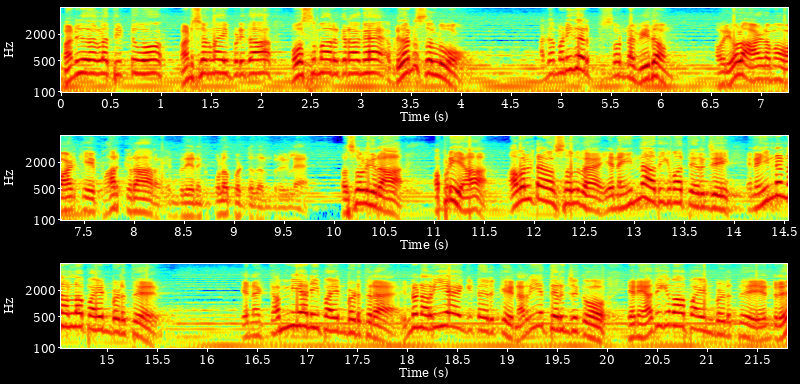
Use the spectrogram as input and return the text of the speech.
மனிதர்களை திட்டுவோம். மனுஷங்களாம் இப்படிதான் மோசமா இருக்கிறாங்க. அப்படிதானே சொல்லுவோம். அந்த மனிதர் சொன்ன விதம் அவர் எவ்வளோ ஆழமாக வாழ்க்கையை பார்க்கிறார் என்பது எனக்கு புலப்பட்டது நண்பர்களே. அவர் சொல்கிறா அப்படியா அவள்கிட்ட நான் சொல்லுவேன் என்னை இன்னும் அதிகமாக தெரிஞ்சு என்னை இன்னும் நல்லா பயன்படுத்து. என்னை கம்மியாக நீ பயன்படுத்துற. இன்னும் நிறைய என்கிட்ட இருக்கு நிறைய தெரிஞ்சுக்கோ. என்னை அதிகமாக பயன்படுத்து என்று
